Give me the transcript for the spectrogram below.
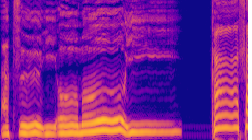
熱い思い。母さ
